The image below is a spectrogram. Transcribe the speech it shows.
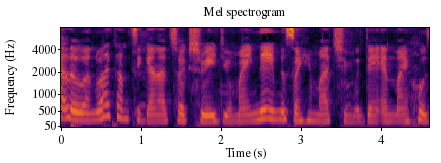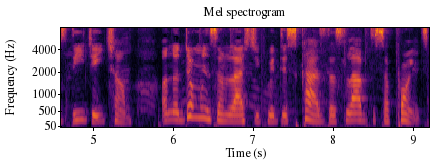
Hello and welcome to Ghana Talks Radio. My name is Ohima Chimuden and my host DJ Cham. On Odomunsam last week, we discussed Does Love Disappoint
